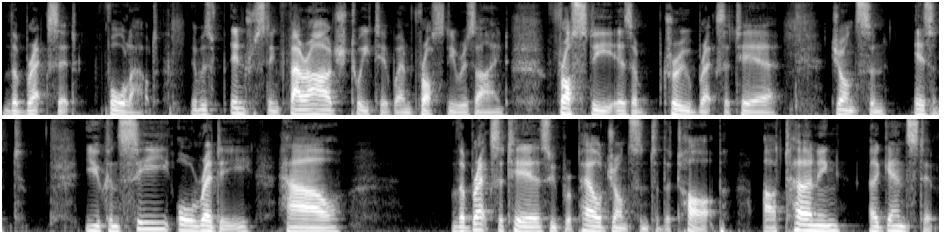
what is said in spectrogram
the Brexit fallout. It was interesting. Farage tweeted when Frosty resigned Frosty is a true Brexiteer, Johnson isn't. You can see already how the Brexiteers who propelled Johnson to the top are turning against him.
